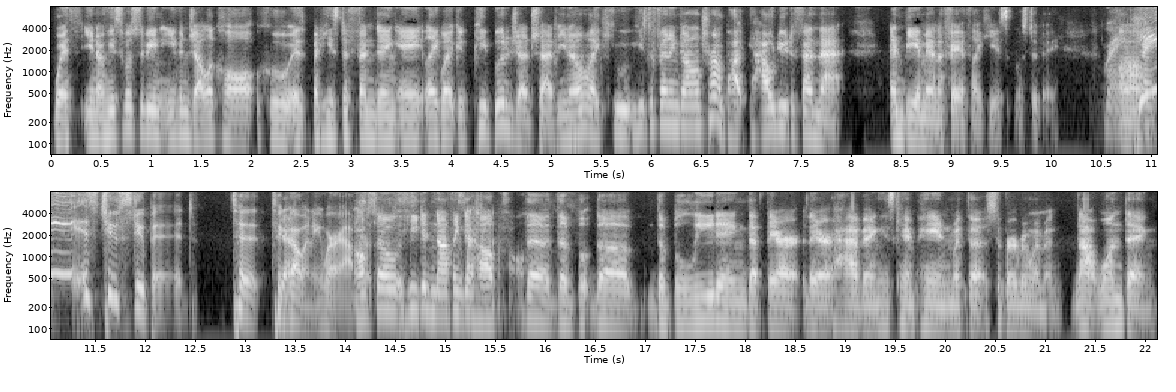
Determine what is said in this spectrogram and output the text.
With you know, he's supposed to be an evangelical who is, but he's defending a like like Pete Buttigieg said, you know, like he, he's defending Donald Trump. How, how do you defend that and be a man of faith like he is supposed to be? Right. Um, he is too stupid to to Yeah. go anywhere after Also, this. he did nothing to help the the the the bleeding that they are they're having his campaign with the suburban women. Not one thing.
